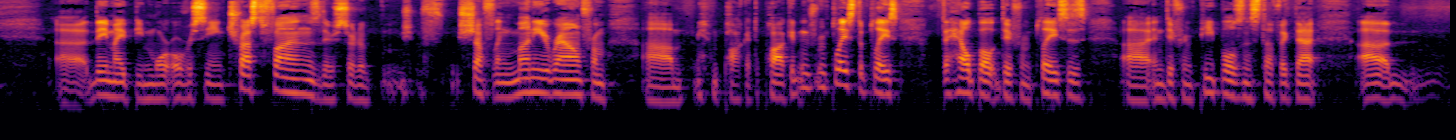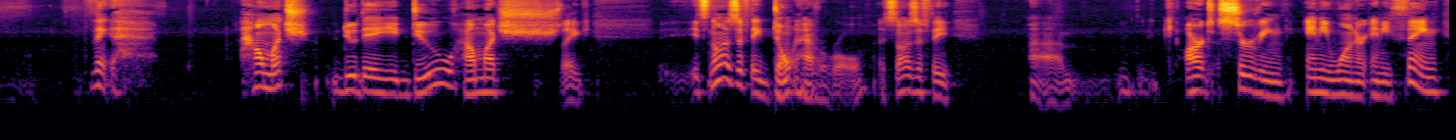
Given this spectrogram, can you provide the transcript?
Uh, they might be more overseeing trust funds. They're sort of sh- shuffling money around from um, pocket to pocket and from place to place to help out different places uh, and different peoples and stuff like that. Uh, think how much do they do? How much like it's not as if they don't have a role. It's not as if they um, aren't serving anyone or anything.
